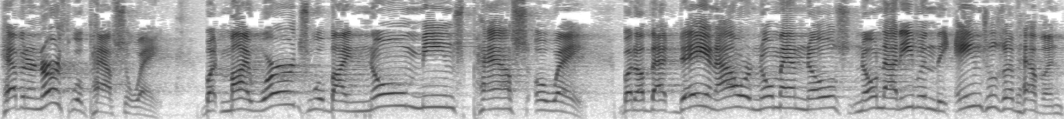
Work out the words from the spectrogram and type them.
Heaven and earth will pass away, but my words will by no means pass away. But of that day and hour no man knows, no, not even the angels of heaven,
